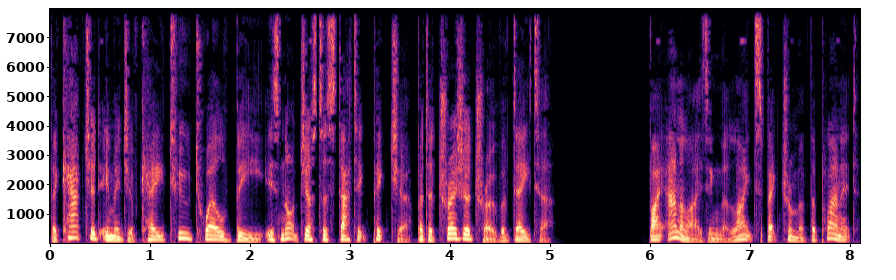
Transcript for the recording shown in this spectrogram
The captured image of K212b is not just a static picture but a treasure trove of data. By analyzing the light spectrum of the planet,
